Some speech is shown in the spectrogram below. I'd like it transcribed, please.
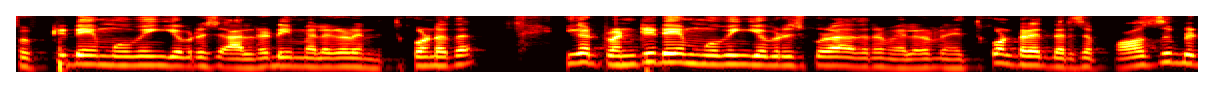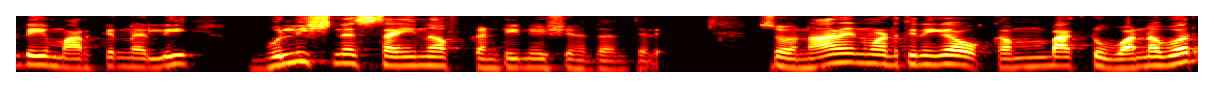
fifty day moving average already ಮೇಲೆಗಡೆ ನಿಂತ್ಕೊಂಡದ, ಈಗ ಟ್ವೆಂಟಿ ಡೇ ಮೂವಿಂಗ್ ಎವರೇಜ್ ಕೂಡ ಅದರ ಮೇಲೆಗಡೆ ನಿಂತ್ಕೊಂಡ್ರೆ ದರ್ ಇಸ್ ಅ ಪಾಸಿಬಿಲಿಟಿ ಮಾರ್ಕೆಟ್ನಲ್ಲಿ ಬುಲಿಶ್ನೆಸ್ ಸೈನ್ ಆಫ್ ಕಂಟಿನ್ಯೂಷನ್ ಇದೆ ಅಂತೇಳಿ. ಸೊ ನಾನೇನ್ ಮಾಡ್ತೀನಿ ಈಗ come back to one hour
